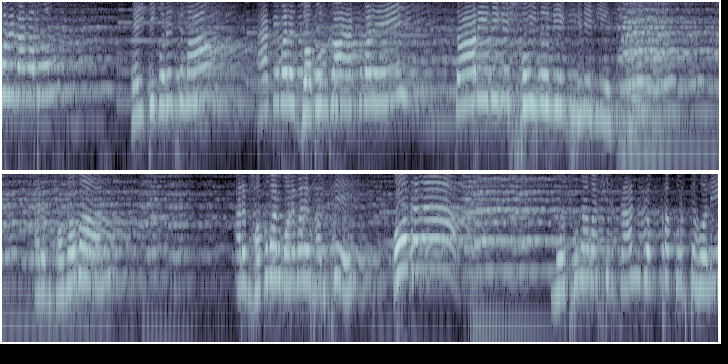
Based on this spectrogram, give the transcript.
করে লাগাবো। এই কি করেছে মা? একেবারে জবনরা একেবারে চারিদিকে সৈন্য নিয়ে ঘিরে নিয়েছে। আর ভগবান আর ভগবান মনে মনে ভাবছে, ও দাদা মথুরাবাসীর প্রাণ রক্ষা করতে হলে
